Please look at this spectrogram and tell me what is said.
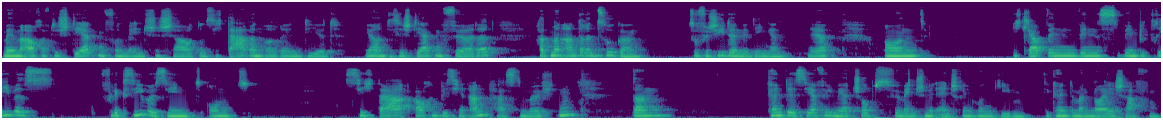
Wenn man auch auf die Stärken von Menschen schaut und sich daran orientiert, ja, und diese Stärken fördert, hat man anderen Zugang zu verschiedenen Dingen, ja. Und ich glaube, wenn, wenn Betriebe flexibel sind und sich da auch ein bisschen anpassen möchten, dann könnte es sehr viel mehr Jobs für Menschen mit Einschränkungen geben. Die könnte man neue schaffen.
